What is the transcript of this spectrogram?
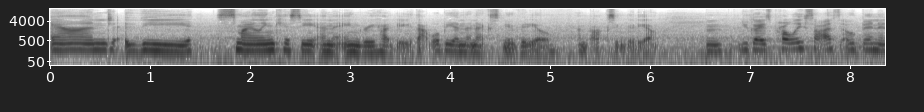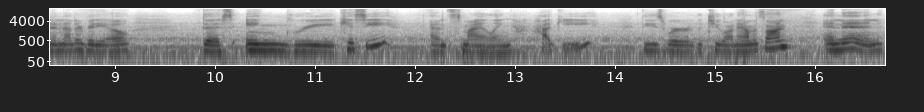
and the smiling kissy and the angry huggy. That will be in the next new video, unboxing video. Mm, you guys probably saw us open in another video this angry kissy and Smiling Huggy. These were the two on Amazon. And then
